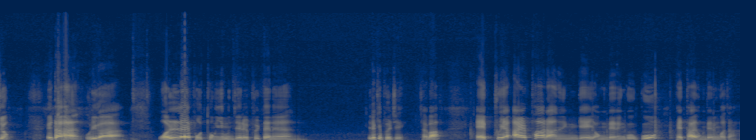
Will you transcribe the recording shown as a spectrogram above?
집중. 일단 우리가 원래 보통 이 문제를 풀 때는 이렇게 풀지. 잘 봐. f의 알파라는 게 0 되는 거고 베타가 0 되는 거잖아.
